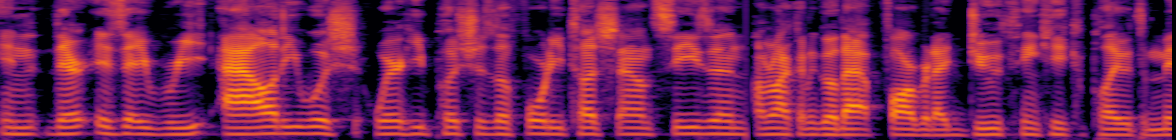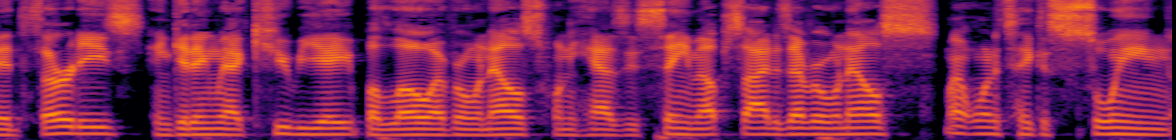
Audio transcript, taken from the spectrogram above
and there is a reality where he pushes a 40 touchdown season. I'm not going to go that far, but I do think he could play with the mid 30s and getting that QB8 below everyone else when he has the same upside as everyone else. Might want to take a swing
